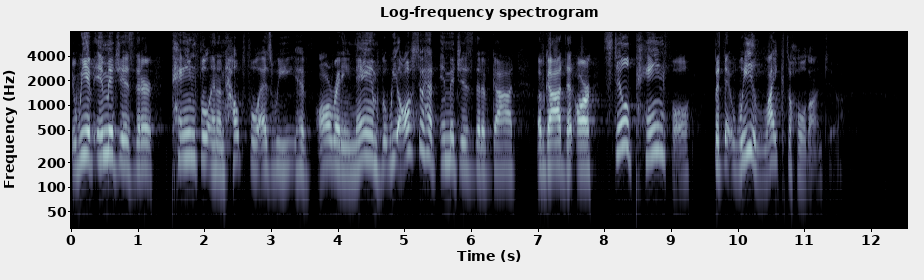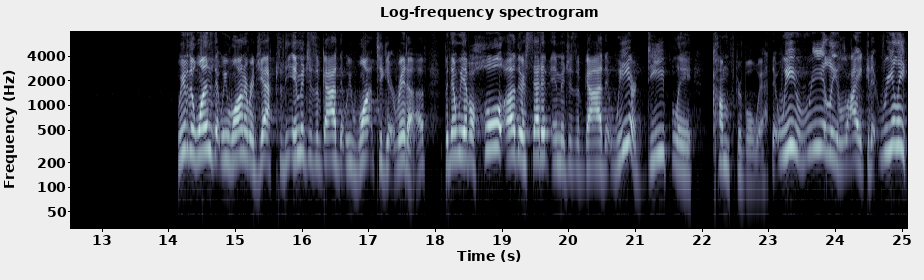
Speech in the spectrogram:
That we have images that are painful and unhelpful as we have already named, but we also have images that of God of God that are still painful, but that we like to hold on to. We have the ones that we want to reject, the images of God that we want to get rid of, but then we have a whole other set of images of God that we are deeply comfortable with, that we really like, that really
